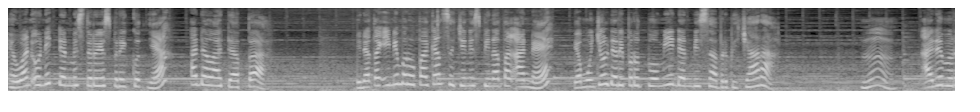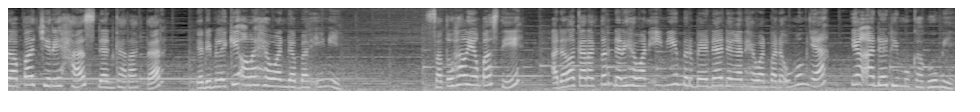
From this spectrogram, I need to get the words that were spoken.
Hewan unik dan misterius berikutnya adalah dabah. Binatang ini merupakan sejenis binatang aneh yang muncul dari perut bumi dan bisa berbicara. Hmm, ada beberapa ciri khas dan karakter yang dimiliki oleh hewan dabah ini. Satu hal yang pasti adalah karakter dari hewan ini berbeda dengan hewan pada umumnya yang ada di muka bumi.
